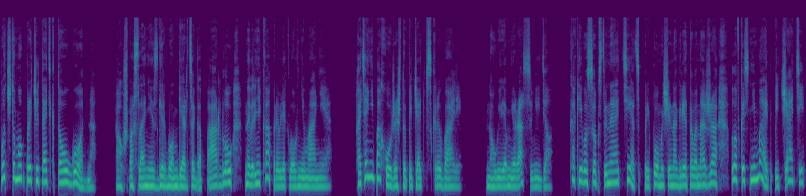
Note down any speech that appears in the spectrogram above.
Почту мог прочитать кто угодно, а уж послание с гербом герцога Парлоу наверняка привлекло внимание. Хотя не похоже, что печать вскрывали. Но Уильям не раз видел, как его собственный отец при помощи нагретого ножа ловко снимает печати,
